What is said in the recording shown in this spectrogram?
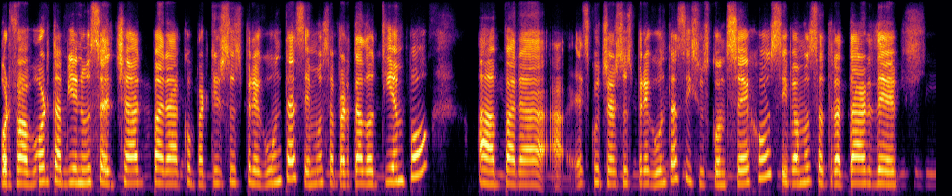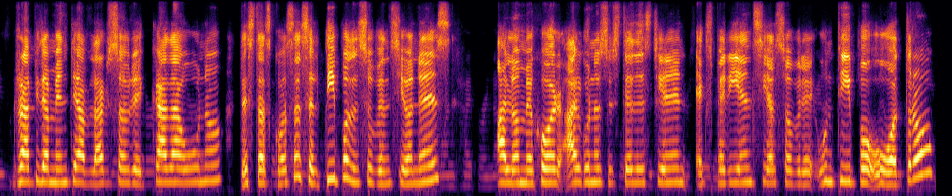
por favor, también usa el chat para compartir sus preguntas. Hemos apartado tiempo ah, para ah, escuchar sus preguntas y sus consejos y vamos a tratar de rápidamente hablar sobre cada uno de estas cosas, el tipo de subvenciones A lo mejor algunos de ustedes tienen experiencia sobre un tipo u otro,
